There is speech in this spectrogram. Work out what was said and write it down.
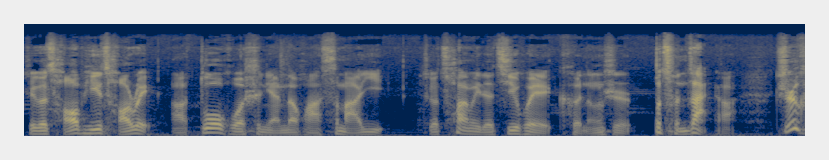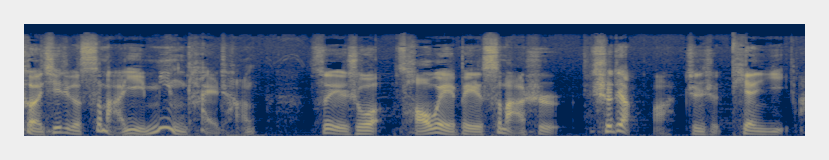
这个曹丕、曹睿啊，多活十年的话，司马懿这个篡位的机会可能是不存在啊。只可惜这个司马懿命太长，所以说曹魏被司马氏吃掉啊，真是天意啊。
